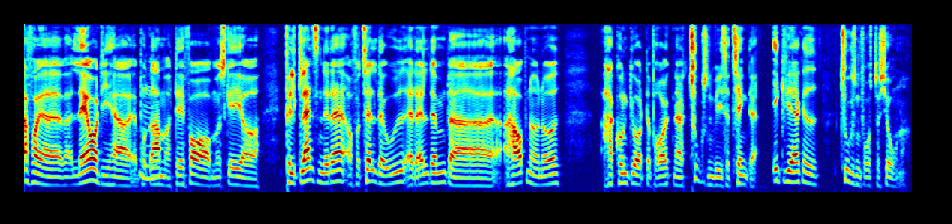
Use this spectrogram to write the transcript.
derfor, jeg laver de her øh, programmer. Mm. Det er for måske at pille glansen lidt af og fortælle derude, at alle dem, der har opnået noget, har kun gjort det på ryggen af tusindvis af ting, der ikke virkede. Tusind frustrationer.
